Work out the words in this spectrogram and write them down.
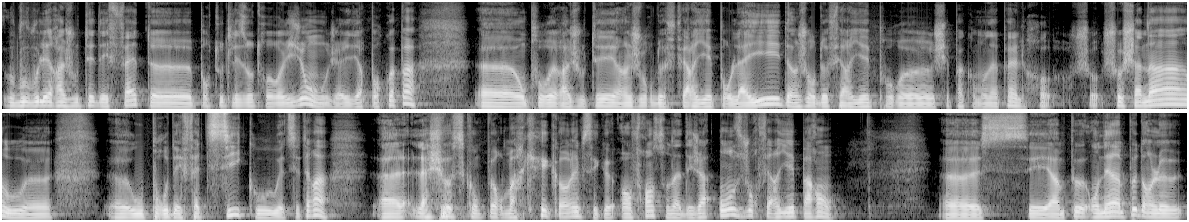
vous voulez rajouter des fêtes euh, pour toutes les autres religions J'allais dire pourquoi pas. Euh, on pourrait rajouter un jour de férié pour l'Aïd, un jour de férié pour, je sais pas comment on appelle, Shoshana ou, euh, euh, ou pour des fêtes sikhs, ou, etc. Euh, la chose qu'on peut remarquer quand même, c'est qu'en France, on a déjà 11 jours fériés par an. un peu, on est un peu dans le,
